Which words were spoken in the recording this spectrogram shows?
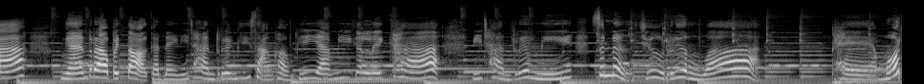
ะ งั้นเราไปต่อกันในนิทานเรื่องที่สามของพี่ยมมี่กันเลยค่ะ นิทานเรื่องนี้เสนอชื่อเรื่องว่า แพมด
